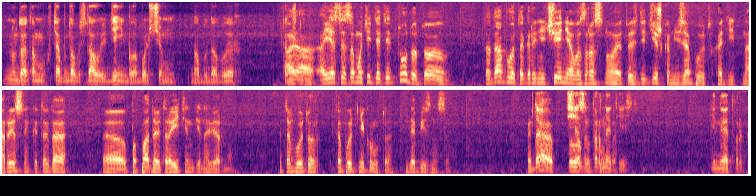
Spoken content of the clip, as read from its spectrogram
Ну да, там хотя бы WCW денег было больше, чем WWF. А, что- а- а если замутить аттитуду, то тогда будет ограничение возрастное, то есть детишкам нельзя будет ходить на рестлинг, и тогда э, попадают рейтинги, наверное. Это будет, это будет не круто для бизнеса. Хотя да, сейчас интернет круто. есть. И нетворк.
